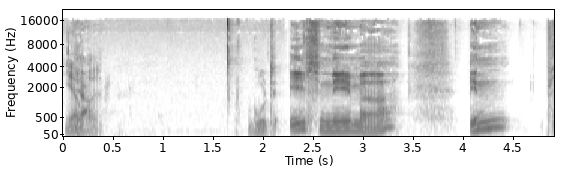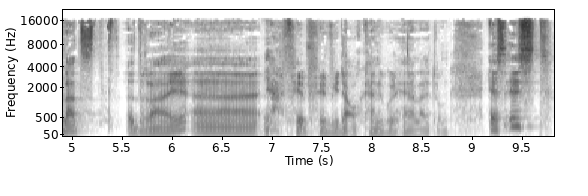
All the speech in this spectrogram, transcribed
Jawohl. Ja. Gut, ich nehme in Platz 3, äh, ja, fehlt, fehlt wieder auch keine gute Herleitung. Es ist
